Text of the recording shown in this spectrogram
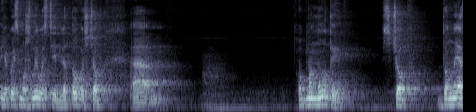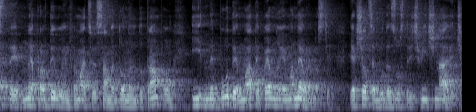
якоїсь можливості для того, щоб е, обманути, щоб донести неправдиву інформацію саме Дональду Трампу і не буде мати певної маневреності. Якщо це буде зустріч віч навіч,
